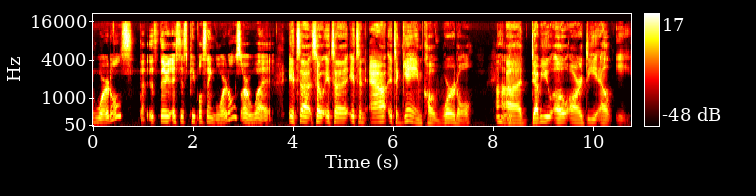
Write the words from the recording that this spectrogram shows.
wordles. That is there. Is this people saying wordles or what? It's a so it's a it's an app it's a game called Wordle. Uh-huh. uh, W O R D L E,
